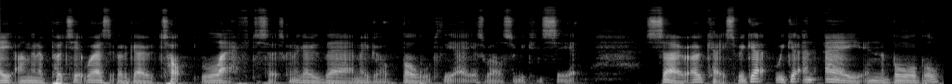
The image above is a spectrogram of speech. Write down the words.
A, I'm going to put it, where's it got to go? Top left, so it's going to go there. Maybe I'll bold the A as well so we can see it. So, okay, so we get we get an A in the bauble.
